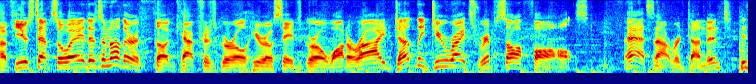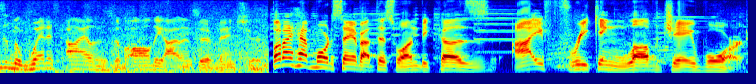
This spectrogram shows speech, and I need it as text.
A few steps away, there's another Thug Captures Girl, Hero Saves Girl water ride, Dudley Do Right's Ripsaw Falls. That's not redundant. This is the wettest islands of all the islands of adventure. But I have more to say about this one because I freaking love Jay Ward.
